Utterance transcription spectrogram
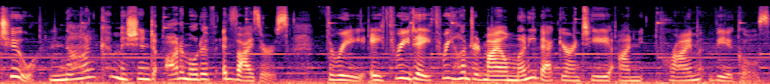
2. Non commissioned automotive advisors. 3. A three day, 300 mile money back guarantee on prime vehicles.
